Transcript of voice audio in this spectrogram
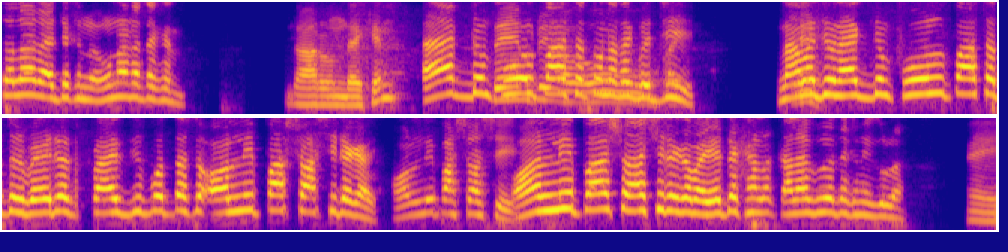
সেলার আর দেখেন ওনারা দেখেন। দারুণ দেখেন। একদম ফুল পাঁচ হাত ওনা থাকবে। জি। নামের জন্য একদম ফুল পাঁচ হাতের ভাই এটা প্রাইস দিয়ে পড়তে আছে অনলি পাঁচশো আশি টাকায়। অনলি 580 অনলি পাঁচশো আশি টাকা ভাই এতে কালারগুলো দেখেন এগুলো। এই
